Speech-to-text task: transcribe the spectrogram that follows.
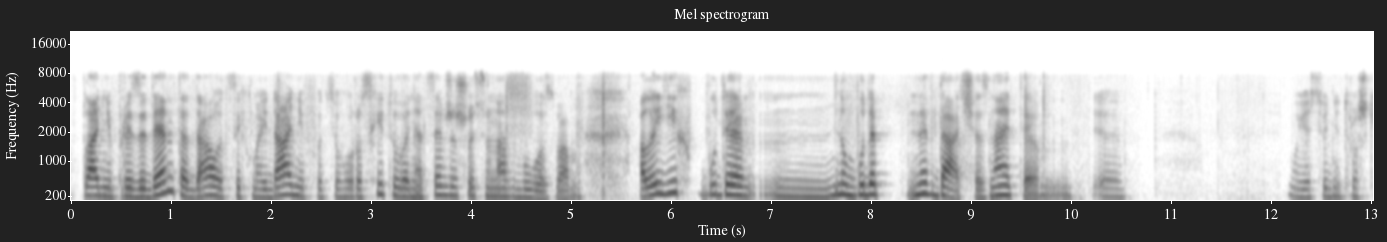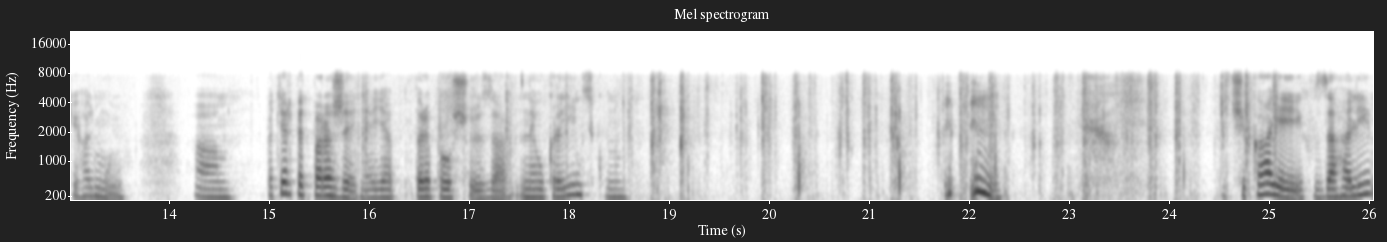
в плані президента, да, оцих майданів, оцього розхитування, це вже щось у нас було з вами. Але їх буде, ну, буде невдача, знаєте. е, Ой, я сьогодні трошки гальмую. Потерпять пораження. Я перепрошую за неукраїнську. Ну. Чекає їх взагалі,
